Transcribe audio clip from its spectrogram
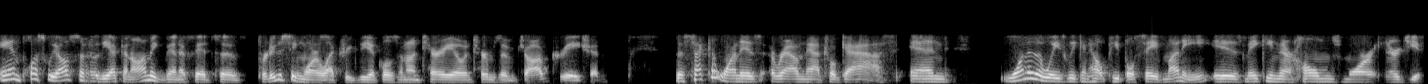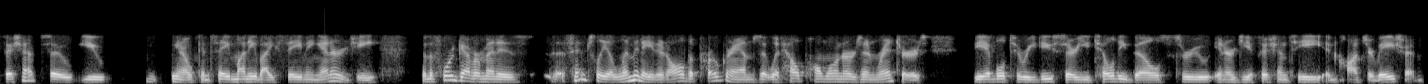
And plus, we also know the economic benefits of producing more electric vehicles in Ontario in terms of job creation. The second one is around natural gas. And one of the ways we can help people save money is making their homes more energy efficient. So you you know can save money by saving energy. But the Ford government has essentially eliminated all the programs that would help homeowners and renters be able to reduce their utility bills through energy efficiency and conservation.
